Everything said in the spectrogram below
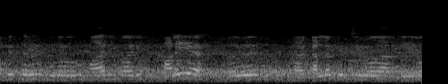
அமைச்சர்கள் முதல்வரும் மாறி மாறி பழைய அதாவது கள்ளக்குறிச்சி விவகாரத்தையோ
